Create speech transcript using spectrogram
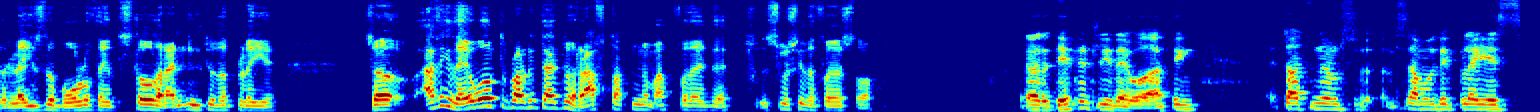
lays the ball off, they'd still run into the player. So I think they will probably try to rough Tottenham up for that, especially the first half. Uh, definitely they will. I think Tottenham's some of the players'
